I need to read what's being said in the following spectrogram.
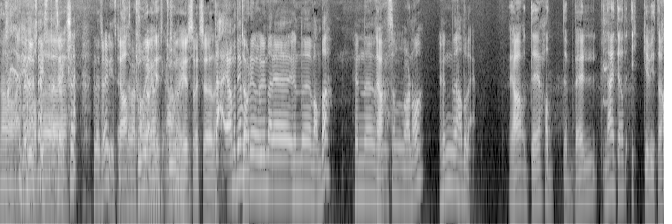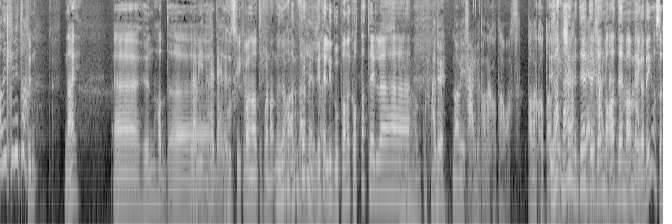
nei, nei. Men du hadde- spiste ceviche? For det tror jeg vi spiste Ja, i hvert to fall en ganger. gang. To Ja. ganger ceviche. Det, ja, men det var det jo hun derre Hun Wanda, hun Ja. som var nå, hun hadde det. Ja, og det hadde vel Nei, det hadde ikke Vita. Hadde ikke Vita. Hun, nei. Eh, hun hadde. Jeg husker ikke hva hun hadde til fornavn, men hun hadde veldig bella. veldig god panna cotta til uh... Nei, du, nå er vi ferdig med panna cotta òg, altså. Panna cotta Ja, ceviche, nei, men det, det, den, var, den var megadigg, altså.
